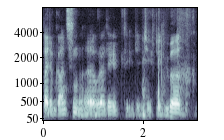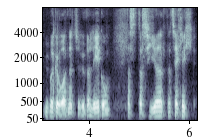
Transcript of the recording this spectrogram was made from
bei dem Ganzen äh, oder die, die, die, die über, übergeordnete Überlegung, dass, dass hier tatsächlich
